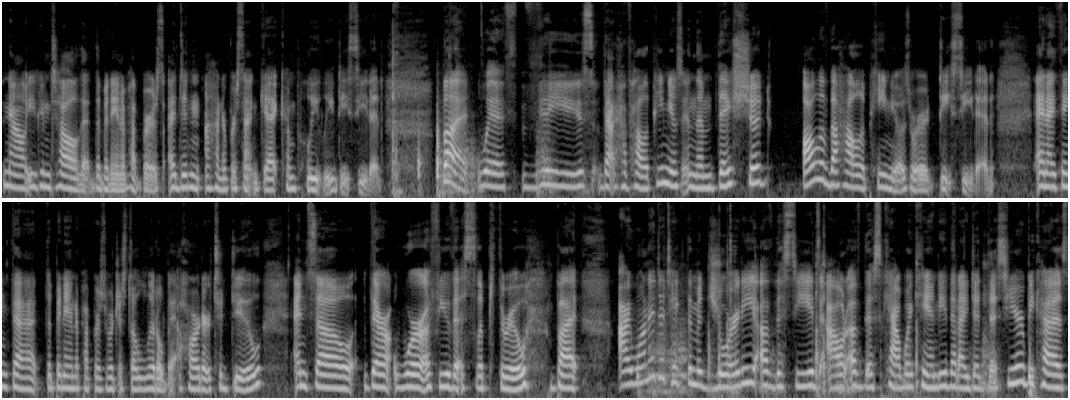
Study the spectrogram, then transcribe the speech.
now you can tell that the banana peppers, I didn't 100% get completely deseeded. But with these that have jalapenos in them, they should all of the jalapenos were deseeded. And I think that the banana peppers were just a little bit harder to do. And so there were a few that slipped through, but I wanted to take the majority of the seeds out of this cowboy candy that I did this year because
